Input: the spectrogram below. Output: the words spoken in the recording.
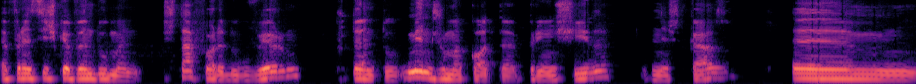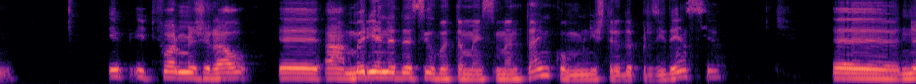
a Francisca Van Duman está fora do governo, portanto, menos uma cota preenchida, neste caso, um, e, de forma geral, Uh, ah, Mariana da Silva também se mantém como Ministra da Presidência. Uh, na,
